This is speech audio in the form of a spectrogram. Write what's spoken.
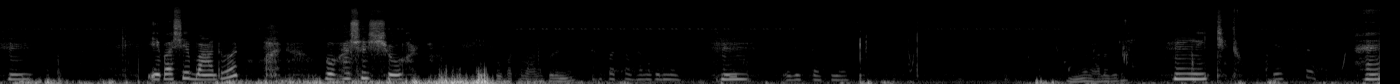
হুম। এ পাশে বাঁদর ও পাশে শোর ভালো করে হুম। এদিক তাকিয়ে আছে। নিয়ে ভালো করে? হুম নিচ্ছি তো। হ্যাঁ।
